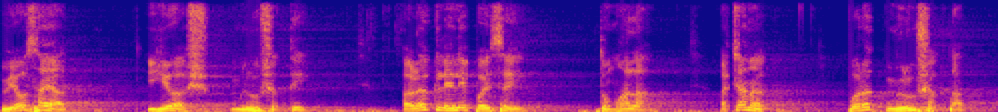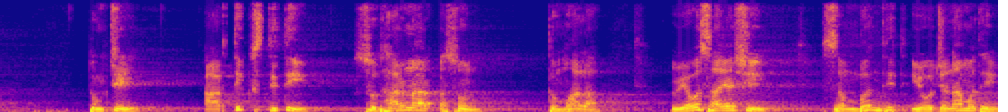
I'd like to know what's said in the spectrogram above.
व्यवसायात यश मिळू शकते. अडकलेले पैसे तुम्हाला अचानक परत मिळू शकतात. तुमची आर्थिक स्थिती सुधारणार असून तुम्हाला व्यवसायाशी संबंधित योजनामध्ये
